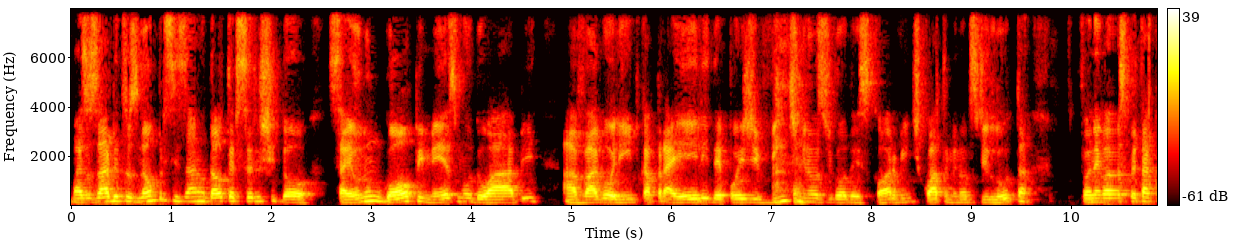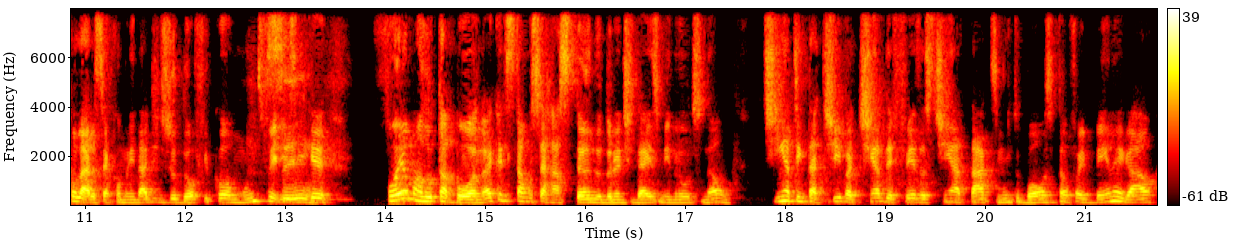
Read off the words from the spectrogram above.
mas os árbitros não precisaram dar o terceiro shido. Saiu num golpe mesmo do Abi a vaga olímpica para ele depois de 20 minutos de Golden Score, 24 minutos de luta. Foi um negócio espetacular. Assim, a comunidade de judô ficou muito feliz Sim. porque foi uma luta boa. Não é que eles estavam se arrastando durante 10 minutos, não tinha tentativa, tinha defesas, tinha ataques muito bons, então foi bem legal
